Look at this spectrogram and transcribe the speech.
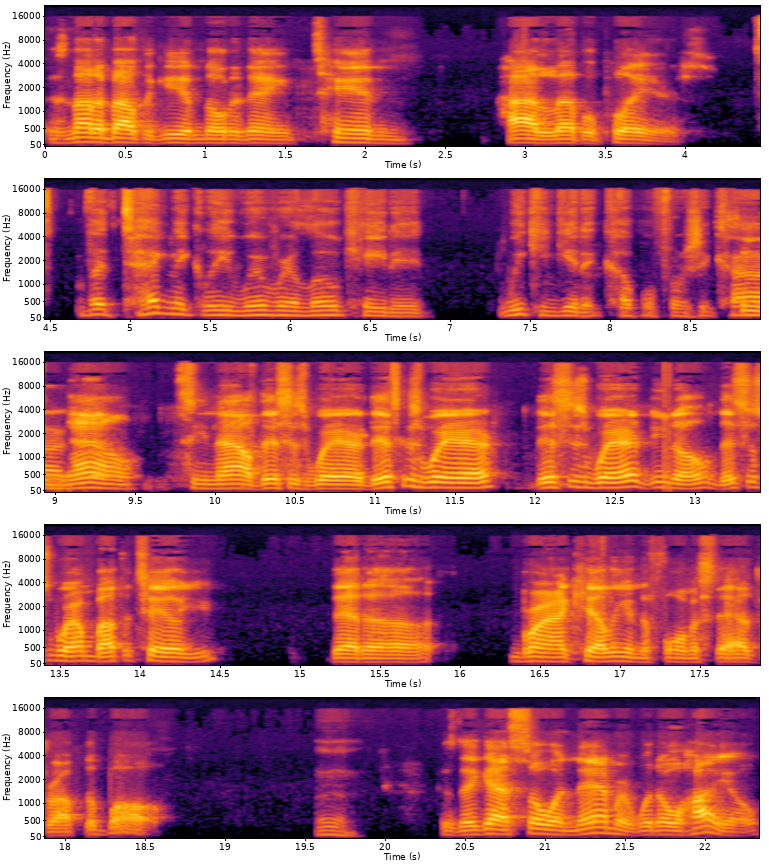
is not about to give Notre Dame 10 high level players. But technically, where we're located, we can get a couple from See Chicago. now, see now, this is where this is where this is where you know this is where I'm about to tell you that uh Brian Kelly and the former staff dropped the ball Mm. because they got so enamored with Ohio,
